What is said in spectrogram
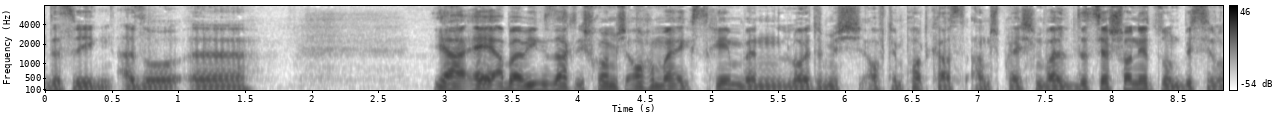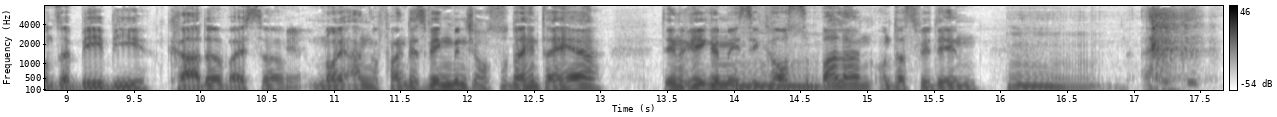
deswegen, also, äh, ja, ey, aber wie gesagt, ich freue mich auch immer extrem, wenn Leute mich auf dem Podcast ansprechen, weil das ist ja schon jetzt so ein bisschen unser Baby gerade, weißt du, ja. neu angefangen. Deswegen bin ich auch so dahinterher, den regelmäßig mm. rauszuballern und dass wir den mm.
